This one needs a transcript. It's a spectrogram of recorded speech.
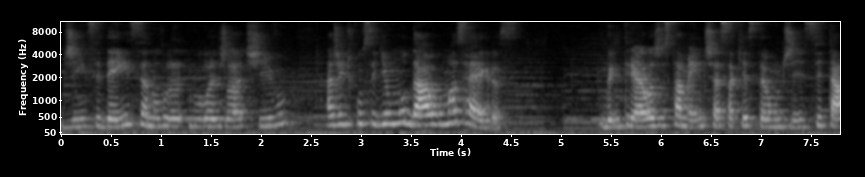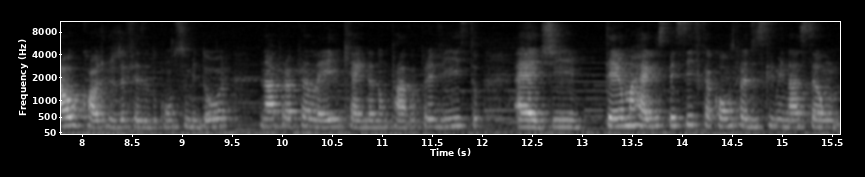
de incidência no, no legislativo, a gente conseguiu mudar algumas regras. Dentre elas, justamente, essa questão de citar o Código de Defesa do Consumidor na própria lei, que ainda não estava previsto, é, de ter uma regra específica contra a discriminação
